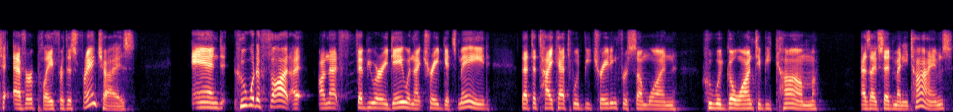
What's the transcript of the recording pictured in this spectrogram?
to ever play for this franchise. And who would have thought I, on that February day when that trade gets made that the Ticats would be trading for someone who would go on to become, as I've said many times,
